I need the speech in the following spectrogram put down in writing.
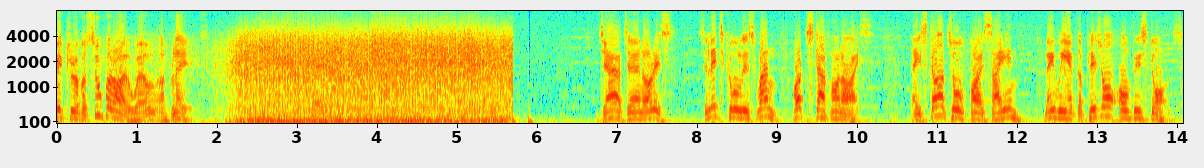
picture of a super oil well ablaze. It's turn, Horace. So let's call this one Hot Stuff on Ice. They start off by saying, May we have the pleasure of this dance.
